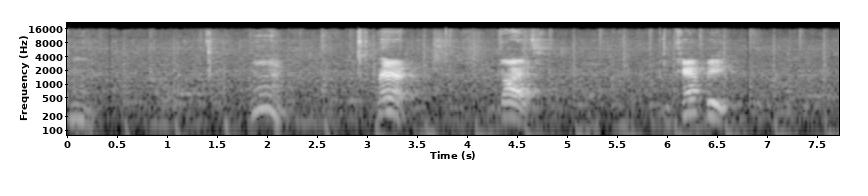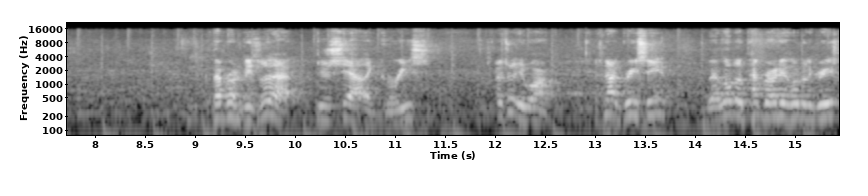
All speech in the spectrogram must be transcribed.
Mmm. Mmm. Man, guys, you can't beat pepperoni pizza. Look at that. You just see that like grease. That's what you want. It's not greasy, but a little bit of pepperoni, a little bit of grease.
